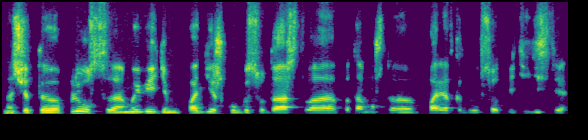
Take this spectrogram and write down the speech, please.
Значит, плюс мы видим поддержку государства, потому что порядка 250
